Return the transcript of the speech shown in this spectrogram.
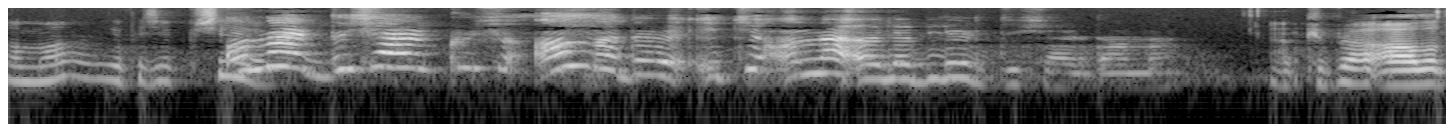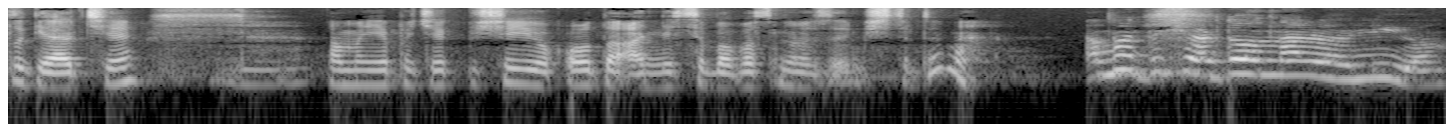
Ama yapacak bir şey yok. Onlar dışarı kuş olmadığı için onlar ölebilir dışarıda ama. Kübra ağladı gerçi. Ama yapacak bir şey yok. O da annesi babasını özlemiştir değil mi? Ama dışarıda onlar ölüyor.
